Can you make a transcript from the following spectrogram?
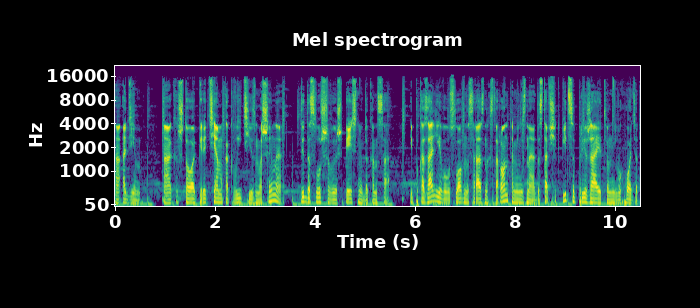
а, один, а, что перед тем, как выйти из машины, ты дослушиваешь песню до конца. И показали его условно с разных сторон. Там, я не знаю, доставщик пиццы приезжает, он не выходит.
